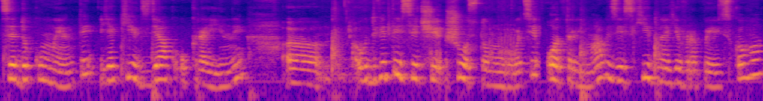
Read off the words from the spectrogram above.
Це документи, які Дздяк України е, у 2006 році отримав зі Східноєвропейського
